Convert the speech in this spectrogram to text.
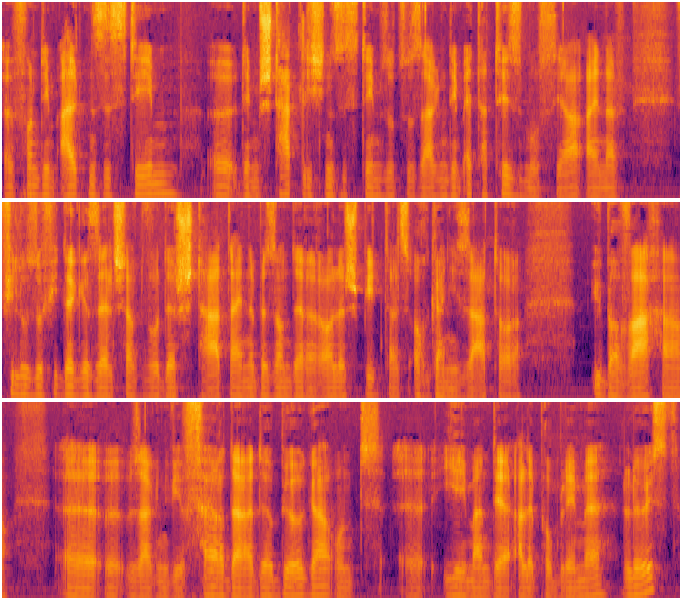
äh, von dem alten System, äh, dem staatlichen System sozusagen, dem Etatismus, ja, einer Philosophie der Gesellschaft, wo der Staat eine besondere Rolle spielt als Organisator, Überwacher, äh, äh, sagen wir, Förderer der Bürger und äh, jemand, der alle Probleme löst.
